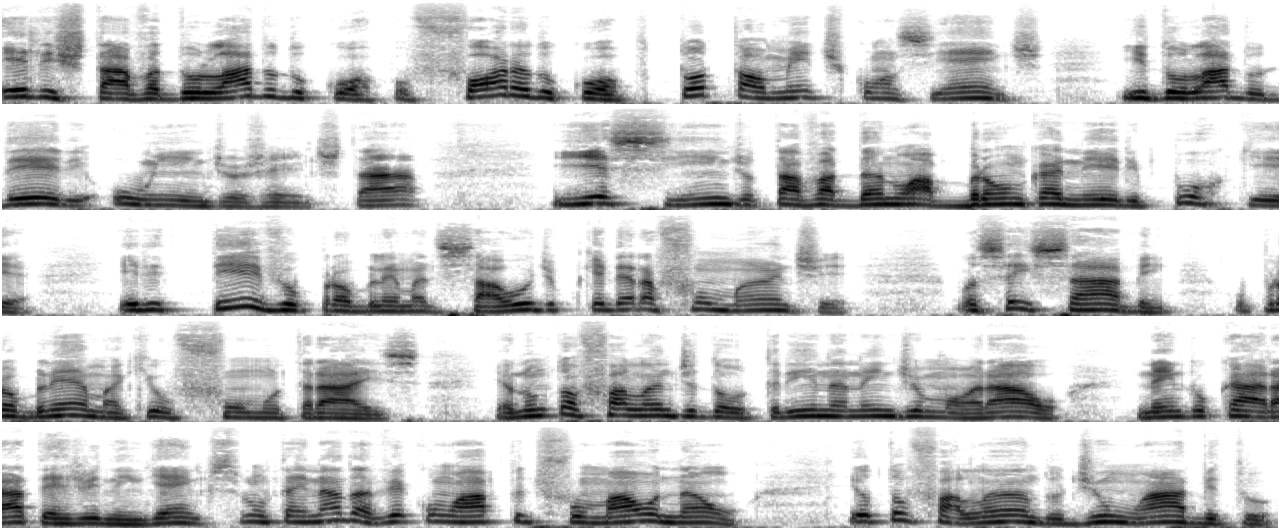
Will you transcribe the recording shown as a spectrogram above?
Ele estava do lado do corpo, fora do corpo, totalmente consciente, e do lado dele, o índio, gente, tá? E esse índio estava dando uma bronca nele. Por quê? Ele teve o problema de saúde porque ele era fumante. Vocês sabem o problema que o fumo traz. Eu não estou falando de doutrina, nem de moral, nem do caráter de ninguém, porque isso não tem nada a ver com o hábito de fumar ou não. Eu estou falando de um hábito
